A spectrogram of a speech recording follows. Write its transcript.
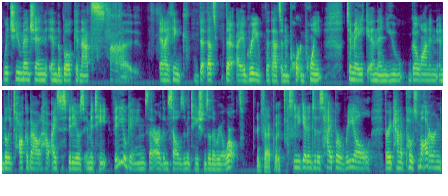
which you mention in the book and that's uh, and I think that that's that I agree that that's an important point to make. And then you go on and, and really talk about how ISIS videos imitate video games that are themselves imitations of the real world. Exactly. So you get into this hyper real, very kind of postmodern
